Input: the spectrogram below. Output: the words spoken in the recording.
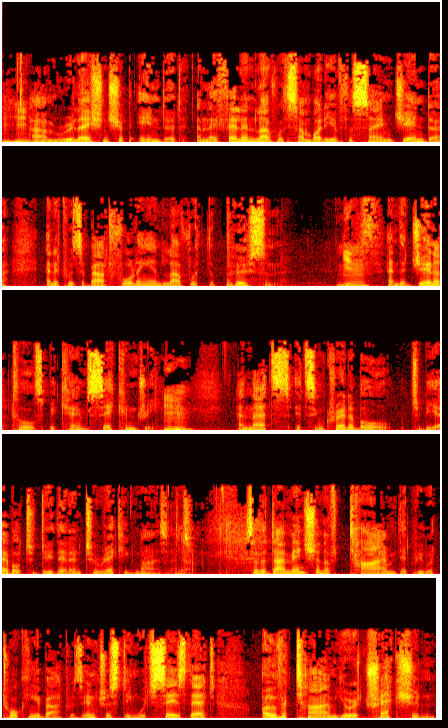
Mm-hmm. Um, relationship ended and they fell in love with somebody of the same gender and it was about falling in love with the person. Yes. And the genitals became secondary. Mm. And that's, it's incredible to be able to do that and to recognize it. Yeah. So the dimension of time that we were talking about was interesting, which says that over time, your attraction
